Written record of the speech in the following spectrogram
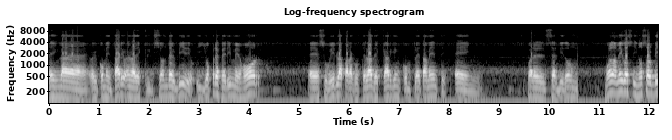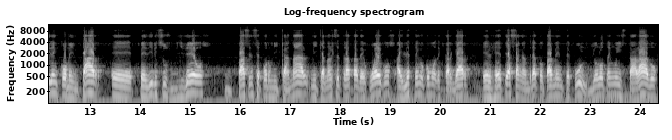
en la, el comentario en la descripción del vídeo. Y yo preferí mejor eh, subirla para que ustedes la descarguen completamente en para el servidor. Bueno amigos y no se olviden comentar eh, pedir sus videos. Pásense por mi canal. Mi canal se trata de juegos. Ahí les tengo como descargar el GTA San Andreas totalmente full. Yo lo tengo instalado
